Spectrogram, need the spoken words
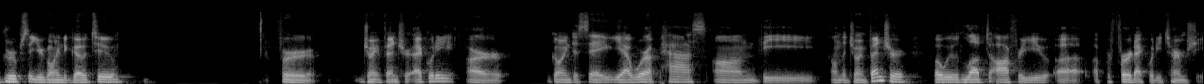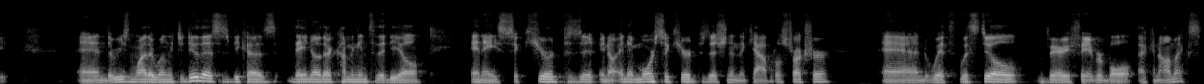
groups that you're going to go to for joint venture equity are going to say, yeah, we're a pass on the on the joint venture, but we would love to offer you a, a preferred equity term sheet. And the reason why they're willing to do this is because they know they're coming into the deal in a secured position, you know, in a more secured position in the capital structure and with with still very favorable economics.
